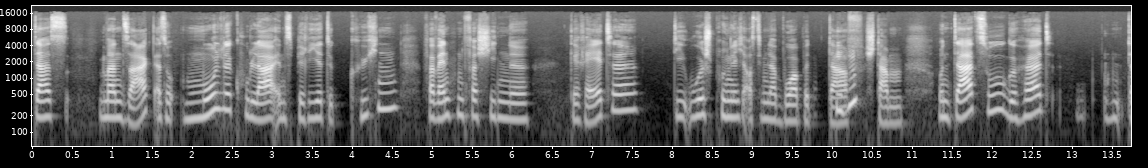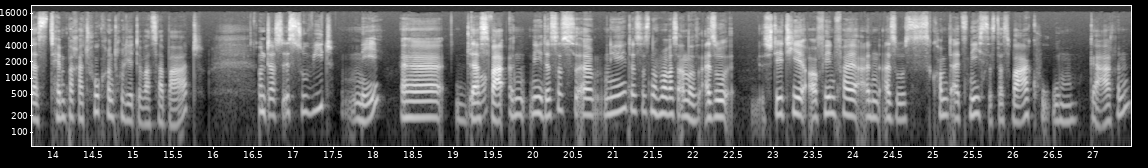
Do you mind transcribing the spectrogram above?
dass man sagt, also molekular inspirierte Küchen verwenden verschiedene Geräte, die ursprünglich aus dem Laborbedarf mhm. stammen. Und dazu gehört das temperaturkontrollierte Wasserbad. Und das ist sous vide? Nee. Äh, das war, nee, das ist, äh, nee, das ist nochmal was anderes. Also es steht hier auf jeden Fall an, also es kommt als nächstes das Vakuumgaren.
